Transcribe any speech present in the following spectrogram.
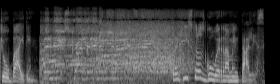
Joe Biden. Registros gubernamentales.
